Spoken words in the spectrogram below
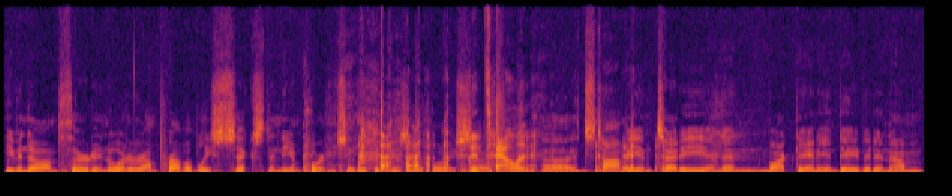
even though I'm third in order, I'm probably sixth in the importance of the DeMuzio boys. So, The talent. uh, it's Tommy and Teddy, and then Mark, Danny, and David, and I'm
